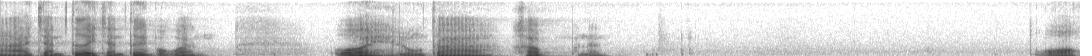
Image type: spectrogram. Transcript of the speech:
หาอาจารย์เต้ยอาจารย์เต้ยบอกว่า โอ้ยหลวงตาครับนั้น ออก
